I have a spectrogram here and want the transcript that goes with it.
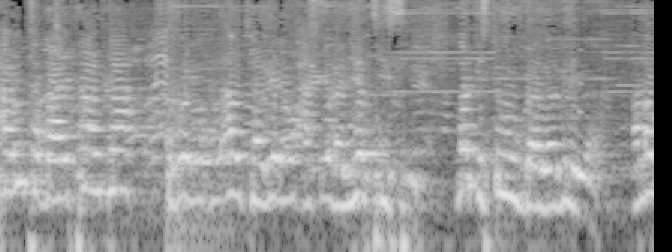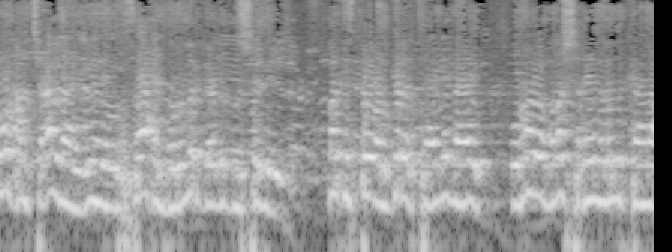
xarunta baaritaanka taageera waxaas u dhaliyartiisii mar kasta wuu gaagaabinaya annagu waxaan jecelnahay inaynu saaxib horumar gaadho bulshadeeda mar kasta waanu garab taaganahay urada nala shaqaynana midkaana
